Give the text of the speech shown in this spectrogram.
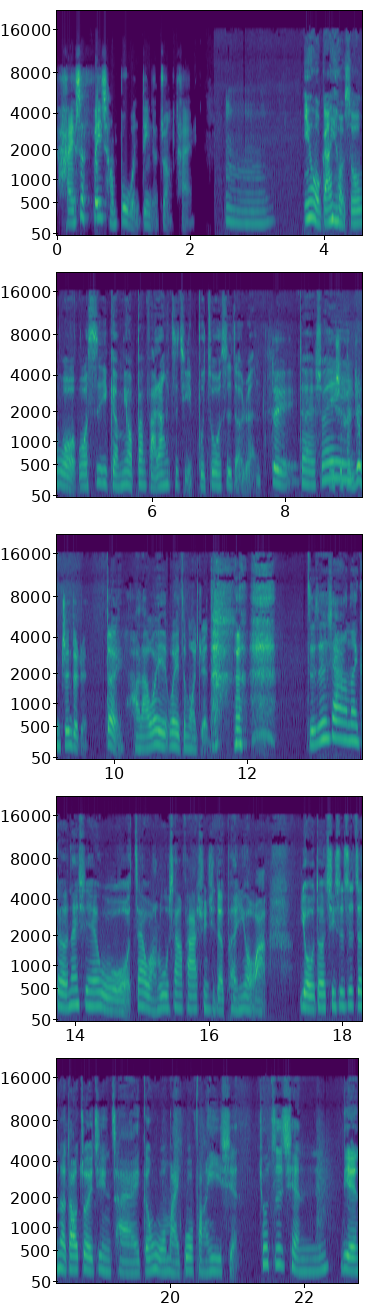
还是非常不稳定的状态。嗯，因为我刚刚有说我我是一个没有办法让自己不做事的人，对，对，所以你是很认真的人。对，好啦，我也我也这么觉得。只是像那个那些我在网络上发讯息的朋友啊，有的其实是真的到最近才跟我买过防疫险。就之前连，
